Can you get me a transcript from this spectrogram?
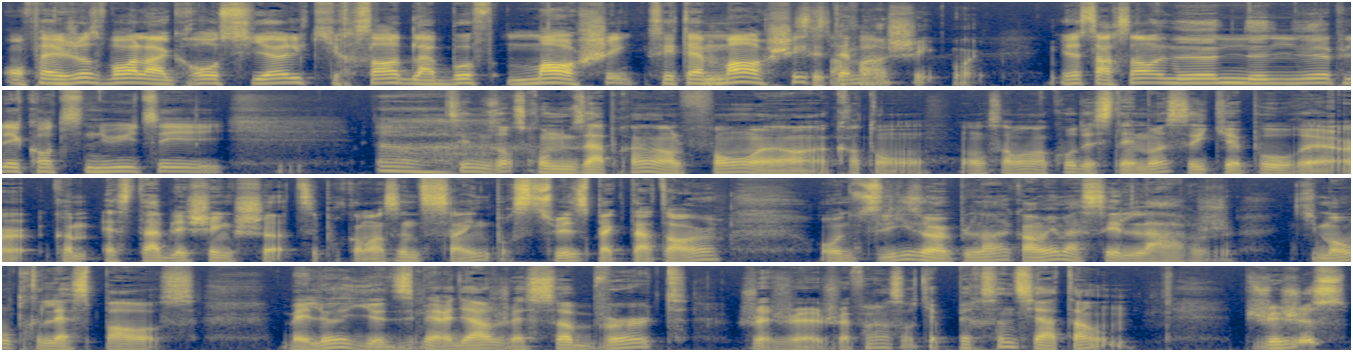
on fait juste voir la grosse gueule qui ressort de la bouffe mâchée. C'était Mm. mâché, c'était mâché. Ouais. Et là, ça ressemble, euh, puis il continue, tu sais. Ah. Tu sais, nous autres, ce qu'on nous apprend, dans le fond, euh, quand on, on s'en va en cours de cinéma, c'est que pour euh, un comme establishing shot, c'est pour commencer une scène, pour situer le spectateur, on utilise un plan quand même assez large qui montre l'espace. Ben là, il a dit, mais regarde, je vais subvert, je vais, je vais- je vais faire en sorte que personne s'y attende, puis je vais juste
